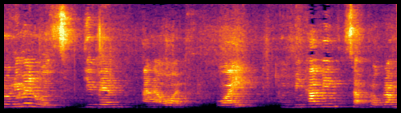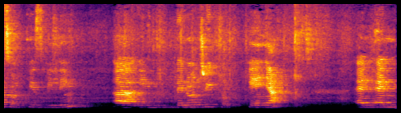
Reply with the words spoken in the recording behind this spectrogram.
Rural Women was given an award. Why? We've been having some programs on peace building uh, in the North of Kenya. And, and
